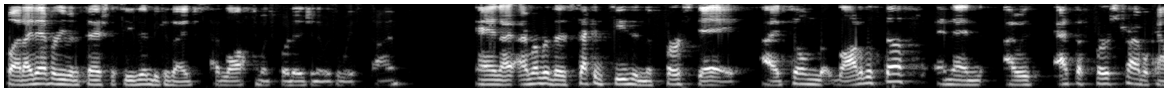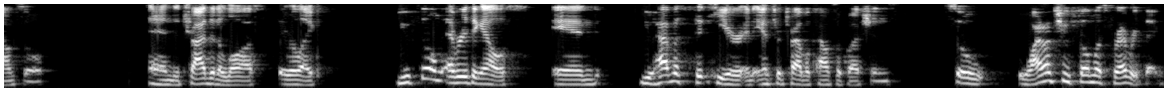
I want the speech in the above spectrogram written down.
But I never even finished the season because I just had lost too much footage, and it was a waste of time. And I, I remember the second season, the first day, I filmed a lot of the stuff, and then I was at the first tribal council, and the tribe that had lost, they were like, "You film everything else, and you have us sit here and answer tribal council questions. So why don't you film us for everything?"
